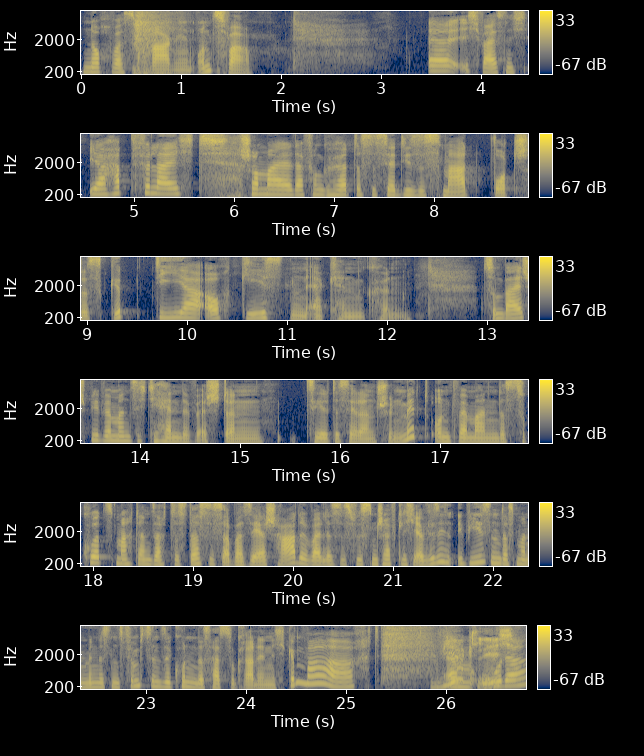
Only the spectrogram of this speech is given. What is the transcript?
noch was fragen. Und zwar, äh, ich weiß nicht, ihr habt vielleicht schon mal davon gehört, dass es ja diese Smartwatches gibt, die ja auch Gesten erkennen können. Zum Beispiel, wenn man sich die Hände wäscht, dann zählt es ja dann schön mit. Und wenn man das zu kurz macht, dann sagt es, das ist aber sehr schade, weil es ist wissenschaftlich erwiesen, dass man mindestens 15 Sekunden, das hast du gerade nicht gemacht. Wirklich? Ähm, oder,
